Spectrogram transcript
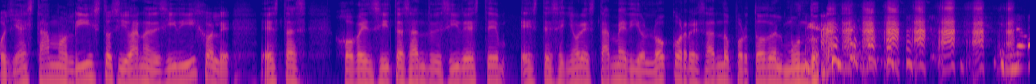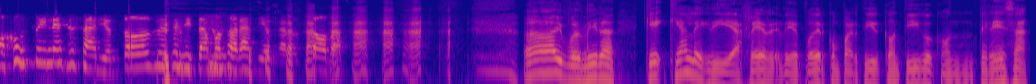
Pues ya estamos listos y van a decir, híjole, estas jovencitas han de decir, este, este señor está medio loco rezando por todo el mundo. No, justo y necesario. Todos necesitamos oración, Carlos, todos. Ay, pues mira, qué, qué, alegría, Fer, de poder compartir contigo, con Teresa,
